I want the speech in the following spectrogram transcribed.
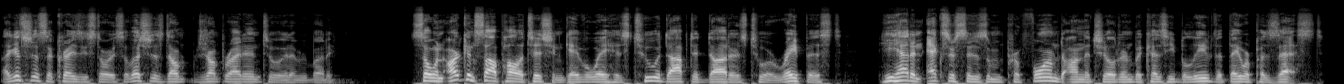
Like it's just a crazy story. So let's just dump, jump right into it, everybody. So an Arkansas politician gave away his two adopted daughters to a rapist. He had an exorcism performed on the children because he believed that they were possessed.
